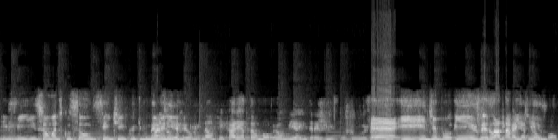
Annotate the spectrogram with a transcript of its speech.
Enfim, isso é uma discussão científica que não deveria. Mas o filme não ficaria tão bom. Eu vi a entrevista do. É, e, e tipo, e isso, exatamente isso.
